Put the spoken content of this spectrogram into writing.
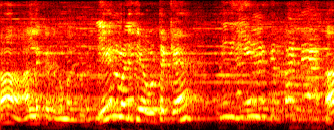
ಹಾ ಅಲ್ಲೇ ಕಟ್ಕೊಂಡ್ ಬಂದ್ಬಿಡು ಏನ್ ಮಾಡಿದ್ಯಾ ಊಟಕ್ಕೆ? ಹಾ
